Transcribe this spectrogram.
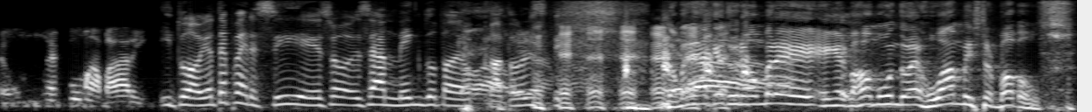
En un espuma party. Y todavía te persigue eso, esa anécdota de los 14. No me digas que tu nombre en el bajo mundo es Juan Mr. Bubbles.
